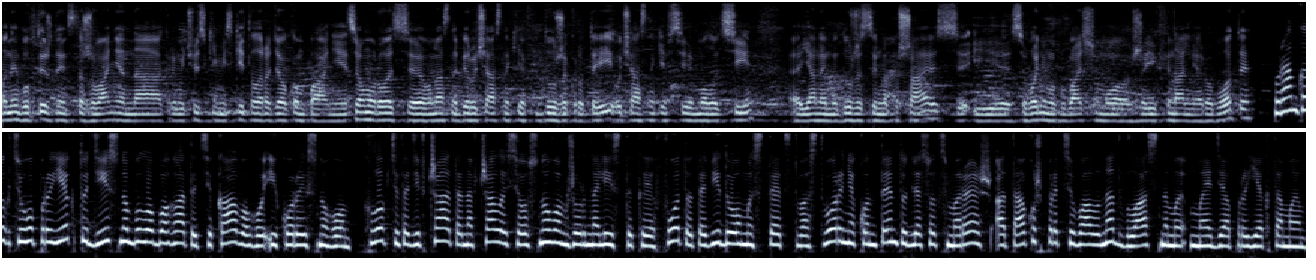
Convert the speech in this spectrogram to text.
У них був тиждень стажування на Кременчуцькій міській телерадіокомпанії. В цьому році у нас набір учасників дуже крутий. Учасники всі молодці. Е, Я ними дуже сильно пишаюсь. І сьогодні ми побачимо вже їх фінальні роботи. У рамках цього проєкту дійсно було багато цікавого і корисного. Хлопці та дівчата навчалися основам журналістики, фото та відеомистецтва, створення контенту для соцмереж, а також працювали над власними медіапроєктами.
